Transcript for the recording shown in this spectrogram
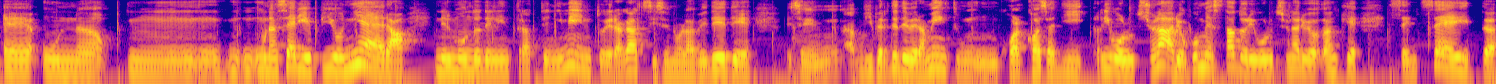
è un, una serie pioniera nel mondo dell'intrattenimento. I ragazzi se non la vedete se, vi perdete veramente un, un qualcosa di rivoluzionario come è stato rivoluzionario anche Sense8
